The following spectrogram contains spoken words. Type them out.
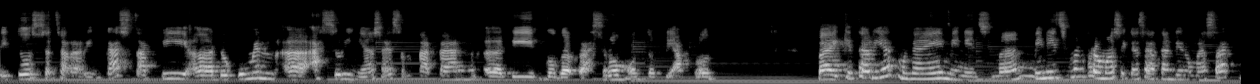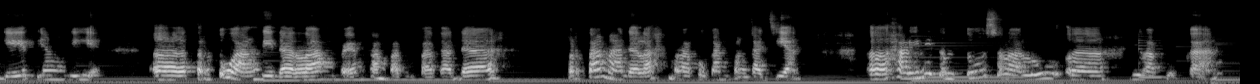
itu secara ringkas, tapi uh, dokumen uh, aslinya saya sertakan uh, di Google Classroom untuk diupload. Baik, kita lihat mengenai manajemen. Manajemen promosi kesehatan di rumah sakit yang di uh, tertuang di dalam PMK 44 ada pertama adalah melakukan pengkajian. Uh, hal ini tentu selalu uh, dilakukan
